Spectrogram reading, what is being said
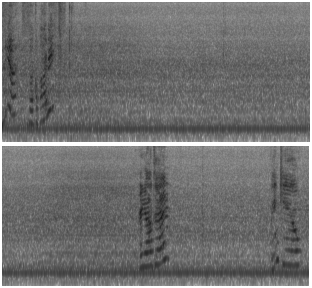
Come here. You want go party. Are y'all done? Thank you.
